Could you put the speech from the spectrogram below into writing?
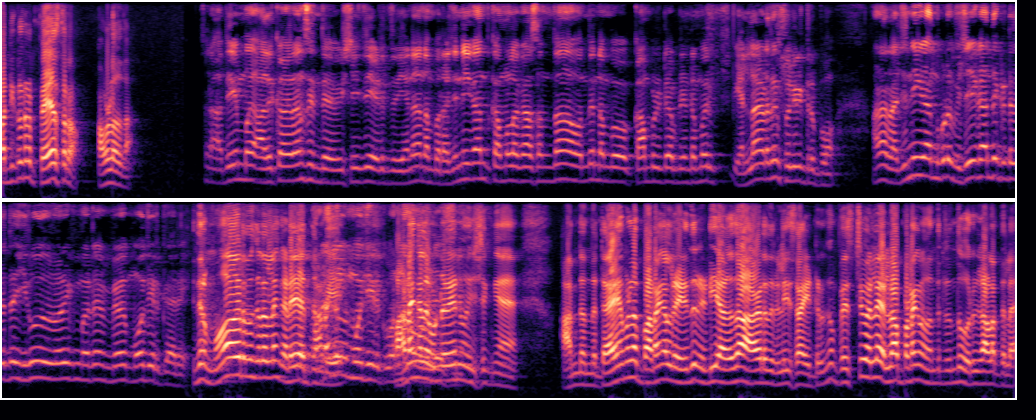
பர்டிகுலராக பேசுகிறோம் அவ்வளோதான் சார் அதே மாதிரி அதுக்காக தான் சார் இந்த விஷயத்தையே எடுத்தது. ஏன்னா நம்ம ரஜினிகாந்த் கமலஹாசன் தான் வந்து நம்ம காம்படிட்டர் அப்படின்ற மாதிரி எல்லா இடத்துலையும் சொல்லிட்டு இருப்போம். ஆனால் ரஜினிகாந்த் கூட விஜயகாந்த் கிட்டத்தட்ட இருபது வரைக்கும் மோதி இருக்காரு இதில் மோதுறதுங்கிறதெல்லாம் கிடையாது மோதி இருக்கு படங்களை ஒன்று வேணும் வச்சுக்கோங்க. அந்தந்த டைமில் படங்கள் எது ரெடி ஆகுதோ ஆகிறது ரிலீஸ் ஆகிட்டு இருக்கும். ஃபெஸ்டிவலில் எல்லா படங்களும் வந்துட்டு இருந்து ஒரு காலத்தில்.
